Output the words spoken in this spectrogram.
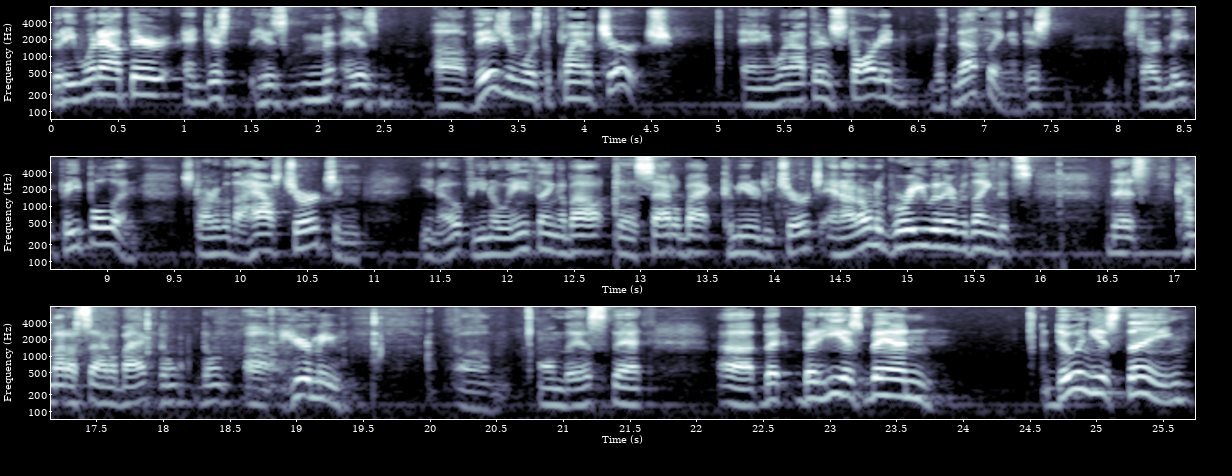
but he went out there and just his, his uh, vision was to plant a church and he went out there and started with nothing and just started meeting people and started with a house church and you know if you know anything about uh, Saddleback Community Church and I don't agree with everything that's that's come out of Saddleback don't don't uh, hear me um, on this that uh, but but he has been doing his thing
